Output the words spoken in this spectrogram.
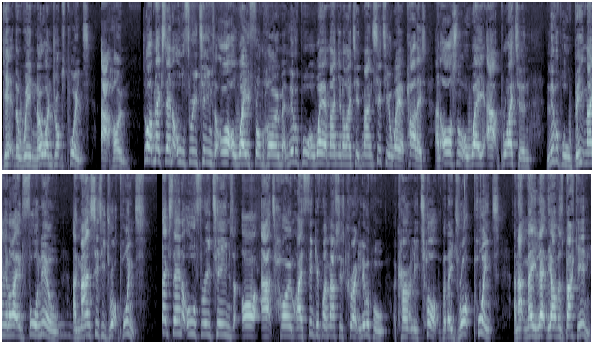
get the win. No one drops points at home. So up next then, all three teams are away from home. Liverpool away at Man United, Man City away at Palace, and Arsenal away at Brighton. Liverpool beat Man United 4-0, and Man City drop points. Next then, all three teams are at home. I think if my maths is correct, Liverpool are currently top, but they drop points and that may let the others back in.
